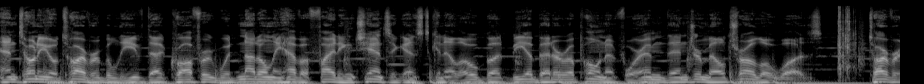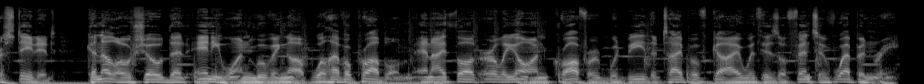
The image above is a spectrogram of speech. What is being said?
Antonio Tarver believed that Crawford would not only have a fighting chance against Canelo, but be a better opponent for him than Jermell Charlo was. Tarver stated, Canelo showed that anyone moving up will have a problem, and I thought early on Crawford would be the type of guy with his offensive weaponry.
